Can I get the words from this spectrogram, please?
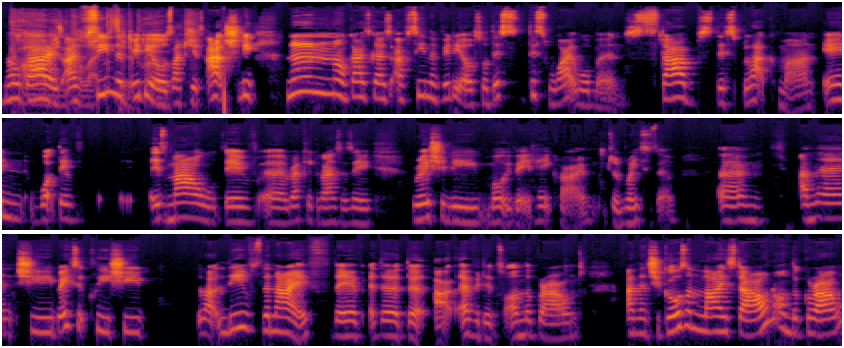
No, guys, I've seen the videos. Like it's actually no, no, no, no, guys, guys. I've seen the video. So this this white woman stabs this black man in what they've is now they've uh, recognized as a racially motivated hate crime, just racism. Um, and then she basically she like leaves the knife, the the the uh, evidence on the ground, and then she goes and lies down on the ground.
